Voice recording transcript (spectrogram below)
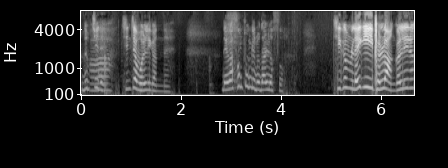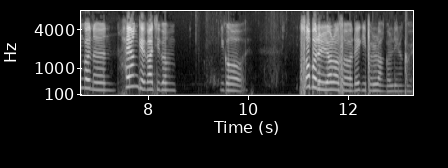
늪지대. 아, 진짜 멀리 갔네. 내가 선풍기로 날렸어. 지금 렉이 별로 안 걸리는 거는 하얀 개가 지금 이거 서버를 열어서 렉이 별로 안 걸리는 거예요.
